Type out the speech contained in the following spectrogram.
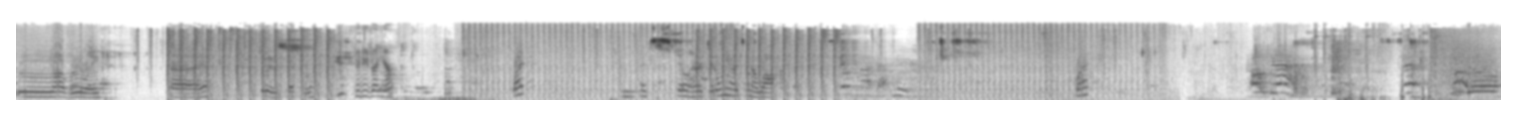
Mm, not really. Uh. It is. That's true. Dude, he's right here. What? It still hurts. It only hurts when I walk. What? Oh, yeah. Yo.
